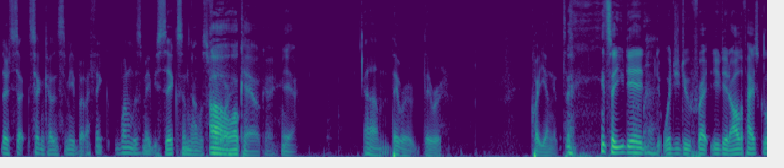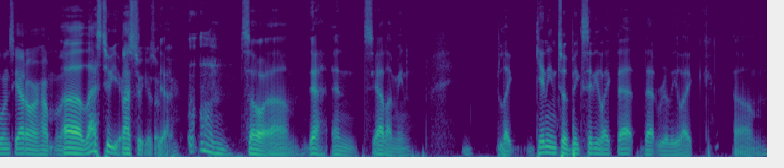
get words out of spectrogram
their se- second cousins to me, but I think one was maybe six and one was four. Oh, okay, okay, yeah. Um, they were they were quite young at the time. so you did what'd you do? You did all of high school in Seattle, or how? uh, last two years. last two years. Okay. Yeah. so um, yeah, and Seattle. I mean, like getting to a big city like that. That really like um,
